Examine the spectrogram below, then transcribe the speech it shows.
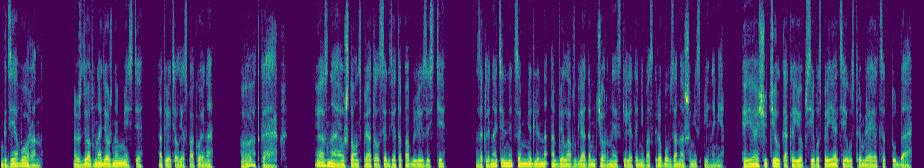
Где ворон?» Ждет в надежном месте», — ответил я спокойно. «Вот как. Я знаю, что он спрятался где-то поблизости. Заклинательница медленно обвела взглядом черные скелеты небоскребов за нашими спинами. И я ощутил, как ее пси-восприятие устремляется туда,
